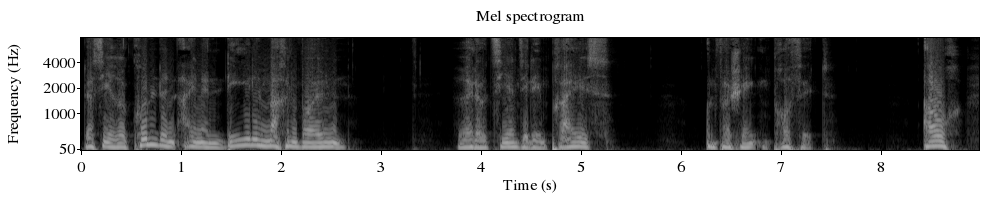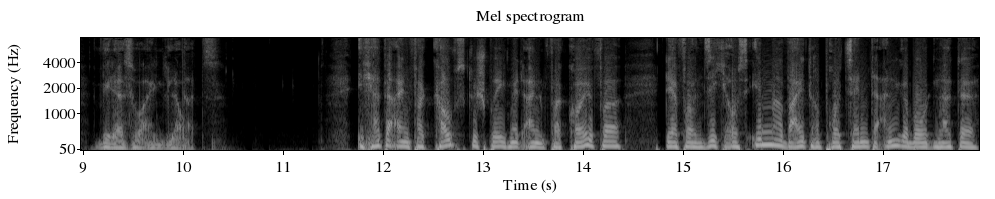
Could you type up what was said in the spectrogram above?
dass ihre Kunden einen Deal machen wollen, reduzieren sie den Preis und verschenken Profit. Auch wieder so ein Glaubenssatz. Ich hatte ein Verkaufsgespräch mit einem Verkäufer, der von sich aus immer weitere Prozente angeboten hatte,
